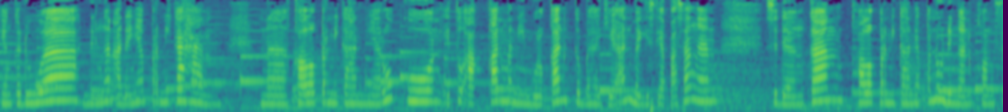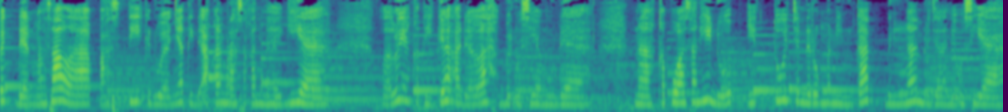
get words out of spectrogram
Yang kedua, dengan adanya pernikahan. Nah, kalau pernikahannya rukun, itu akan menimbulkan kebahagiaan bagi setiap pasangan. Sedangkan kalau pernikahannya penuh dengan konflik dan masalah, pasti keduanya tidak akan merasakan bahagia. Lalu yang ketiga adalah berusia muda. Nah, kepuasan hidup itu cenderung meningkat dengan berjalannya usia.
